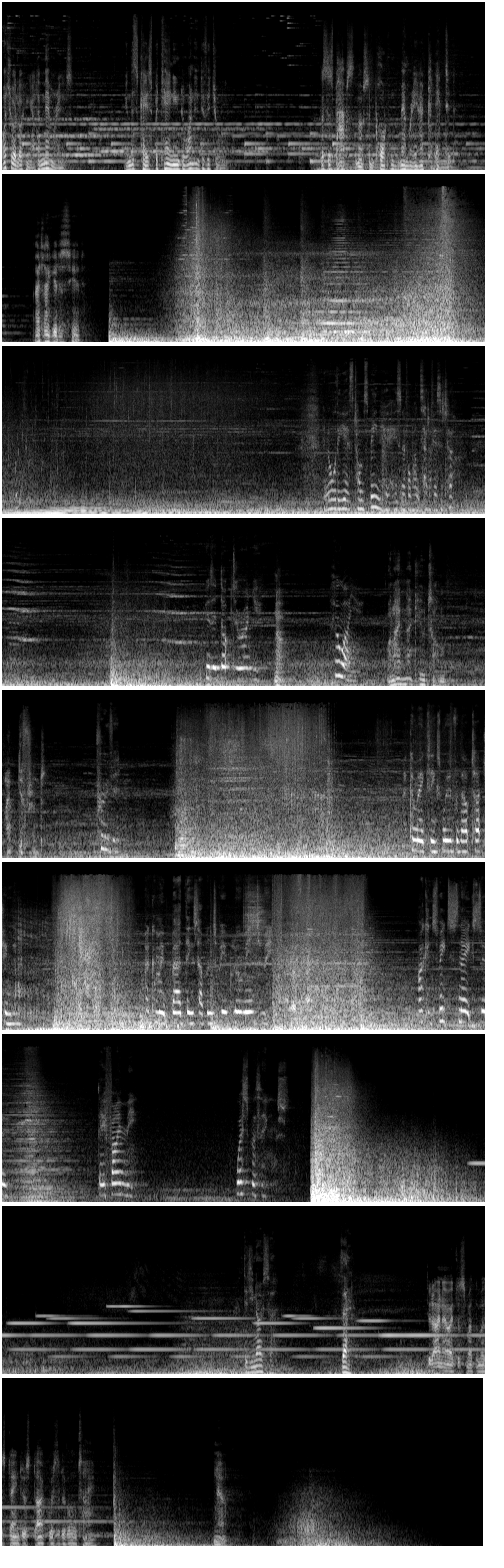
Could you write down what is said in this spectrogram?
What you are looking at are memories. In this case, pertaining to one individual. This is perhaps the most important memory I've collected. I'd like you to see it. In all the years Tom's been here, he's never once had a visitor. You're the doctor, aren't you? No. Who are you? Well, I'm like you, Tom. I'm different. Prove it. I can make things move without touching them. I can make bad things happen to people who are mean to me. I can speak to snakes too. They find me. Whisper things. Did you know, sir? Then. Did I know I just met the most dangerous dark wizard of all time? No.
